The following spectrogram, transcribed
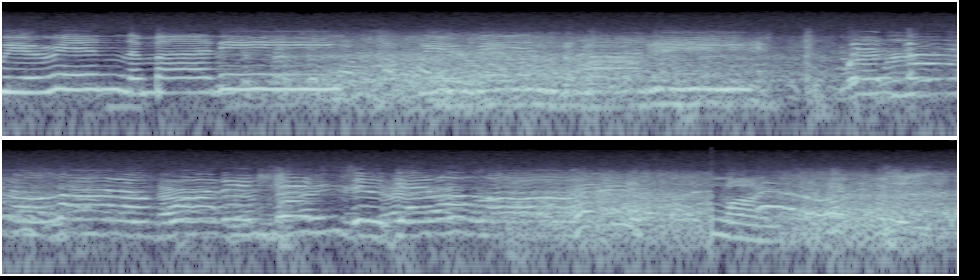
We're in the money. We've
